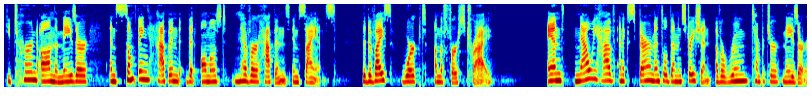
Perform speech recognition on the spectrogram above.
He turned on the maser and something happened that almost never happens in science. The device worked on the first try. And now we have an experimental demonstration of a room temperature maser.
